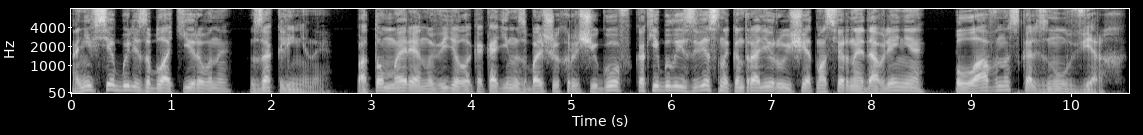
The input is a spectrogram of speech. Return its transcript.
Они все были заблокированы, заклинены. Потом Мэриан увидела, как один из больших рычагов, как ей было известно, контролирующий атмосферное давление, плавно скользнул вверх.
